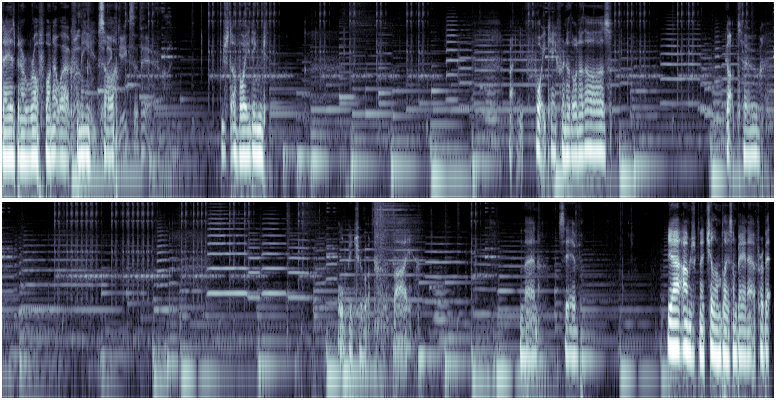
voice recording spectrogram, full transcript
Today has been a rough one at work for me, so I'm just avoiding. Right, 40k for another one of those. Got to. Old picture book. Bye. And then save. Yeah, I'm just going to chill and play some Bayonetta for a bit.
